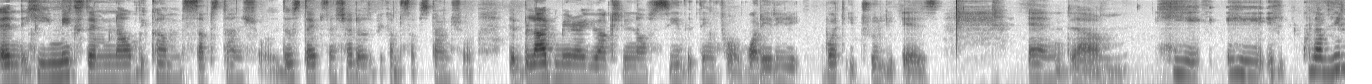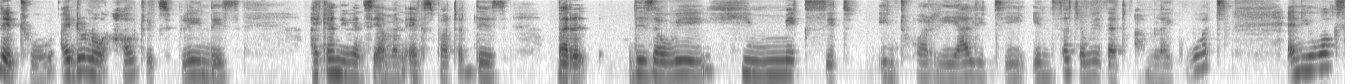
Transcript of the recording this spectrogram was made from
and he makes them now become substantial. Those types and shadows become substantial. The blood mirror you actually now see the thing for what it what it truly is. And um he, he he kuna vile i don't know how to explain this. I can't even say i'm an expert at this but there's a way he makes it into a reality in such a way that i'm like what and he walks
